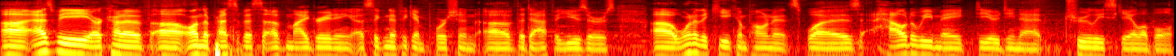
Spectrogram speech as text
Uh, as we are kind of uh, on the precipice of migrating a significant portion of the DAFA users, uh, one of the key components was how do we make DoDNet truly scalable?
